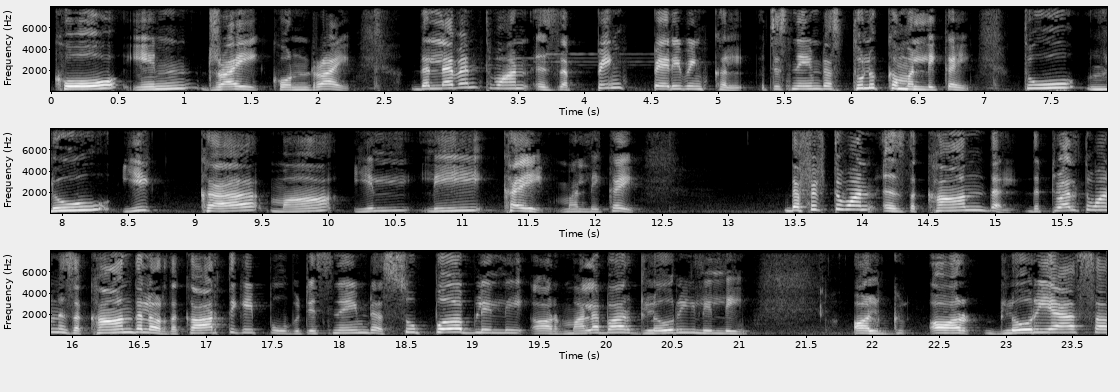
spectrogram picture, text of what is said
ko in dry kondrai. The eleventh one is the pink periwinkle, which is named as Tulukamallikai. Tu lu ikka ma il li kai mallikai. The fifth one is the Kandal. The twelfth one is a Kandal or the Kartigai Poo, which is named as Superb Lily or Malabar Glory Lily or, or Gloriosa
